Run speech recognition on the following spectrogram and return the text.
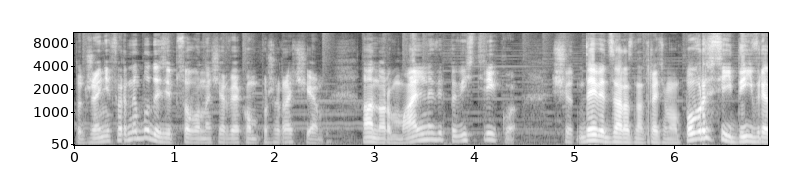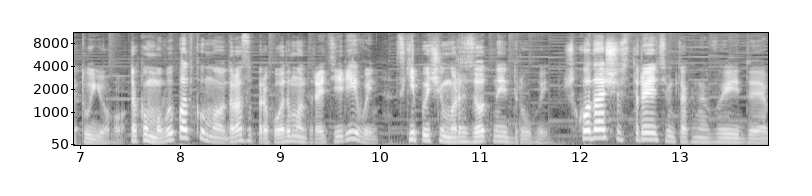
то Дженніфер не буде зіпсована черв'яком пожирачем, а нормально відповість Ріку. Що Девід зараз на третьому поверсі, йди і врятуй його. В такому випадку ми одразу переходимо на третій рівень, скіпуючи мерзотний другий. Шкода, що з третім так не вийде,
